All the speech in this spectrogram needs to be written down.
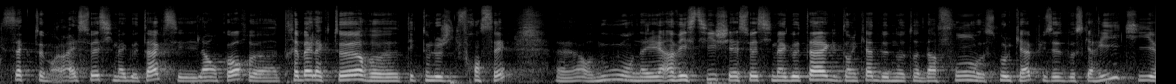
Exactement. Alors SES Imagotag, c'est là encore un très bel acteur technologique français. Alors nous, on a investi chez SES Imagotag dans le cadre d'un fonds Small Cap, USS Boscari, qui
